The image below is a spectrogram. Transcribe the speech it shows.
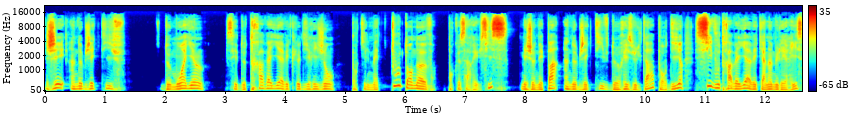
j'ai un objectif de moyen, c'est de travailler avec le dirigeant pour qu'ils mettent tout en œuvre pour que ça réussisse, mais je n'ai pas un objectif de résultat pour dire si vous travaillez avec Alain Mulleris,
